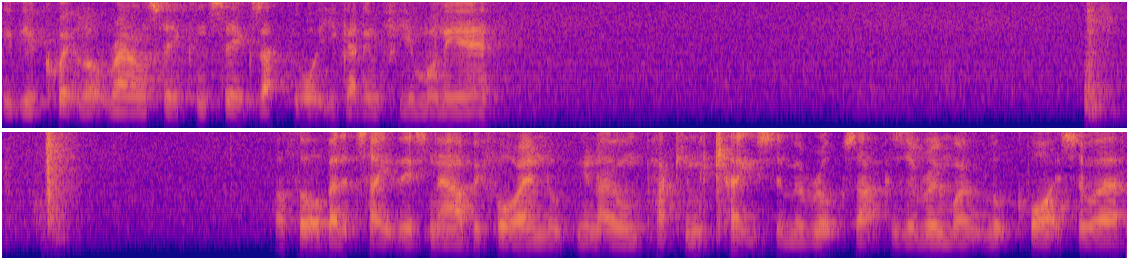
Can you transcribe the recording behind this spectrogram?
give you a quick look round so you can see exactly what you're getting for your money here. Thought I'd better take this now before I end up, you know, unpacking the case and my rucksack because the room won't look quite so uh,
